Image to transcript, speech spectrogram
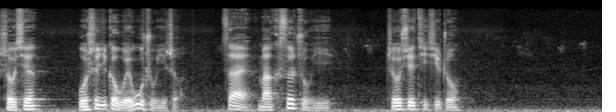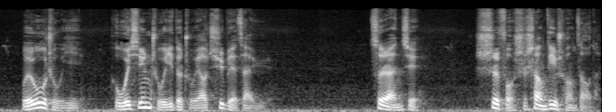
首先，我是一个唯物主义者，在马克思主义哲学体系中，唯物主义和唯心主义的主要区别在于，自然界是否是上帝创造的。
